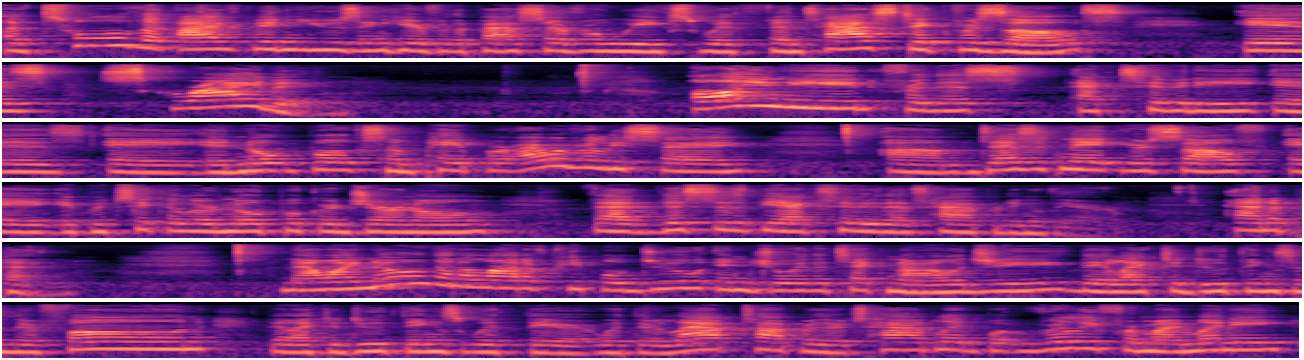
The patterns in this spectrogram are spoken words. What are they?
A tool that I've been using here for the past several weeks with fantastic results is scribing. All you need for this activity is a, a notebook, some paper. I would really say um, designate yourself a, a particular notebook or journal that this is the activity that's happening there, and a pen. Now I know that a lot of people do enjoy the technology. They like to do things in their phone. They like to do things with their with their laptop or their tablet. But really, for my money,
